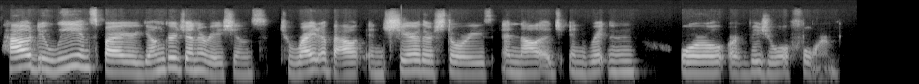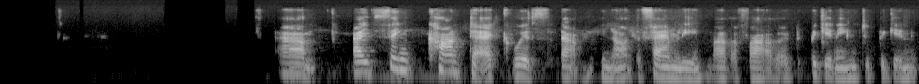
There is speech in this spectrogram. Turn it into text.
how do we inspire younger generations to write about and share their stories and knowledge in written, oral, or visual form? Um, I think contact with, um, you know, the family, mother, father, beginning to begin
